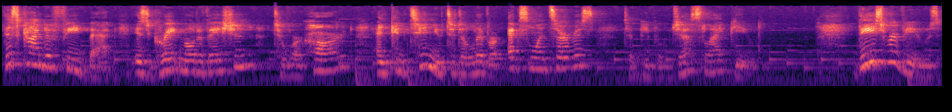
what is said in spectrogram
this kind of feedback is great motivation to work hard and continue to deliver excellent service to people just like you. These reviews,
